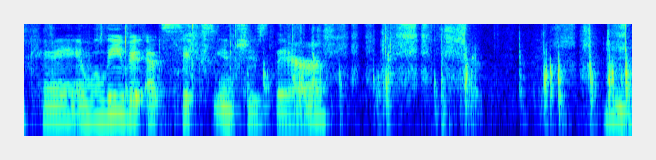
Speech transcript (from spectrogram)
Okay, and we'll leave it at six inches there. Mm.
